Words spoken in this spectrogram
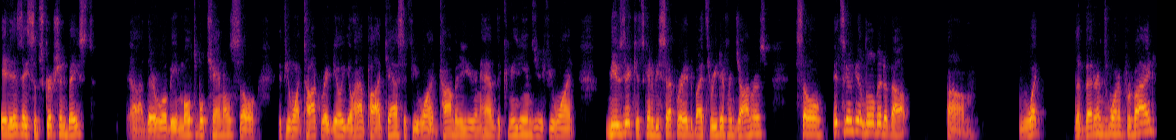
it is a subscription based. Uh, there will be multiple channels. So if you want talk radio, you'll have podcasts. If you want comedy, you're going to have the comedians. If you want music, it's going to be separated by three different genres. So it's going to be a little bit about um, what the veterans want to provide,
